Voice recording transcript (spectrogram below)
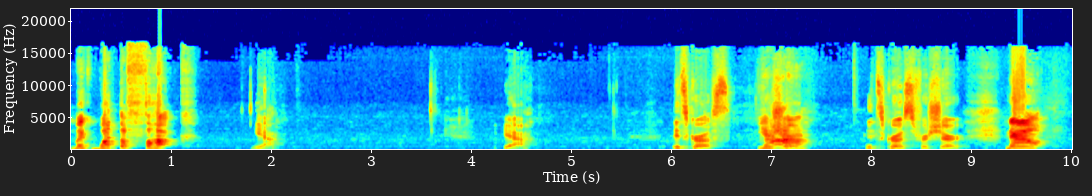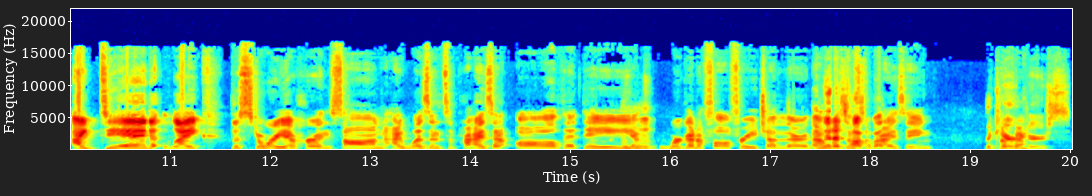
Like, what the fuck? yeah, yeah. It's gross. For yeah. sure. It's gross for sure. Now, I did like the story of her and Song. I wasn't surprised at all that they Mhm. were going to fall for each other. That wasn't talk about- The characters.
